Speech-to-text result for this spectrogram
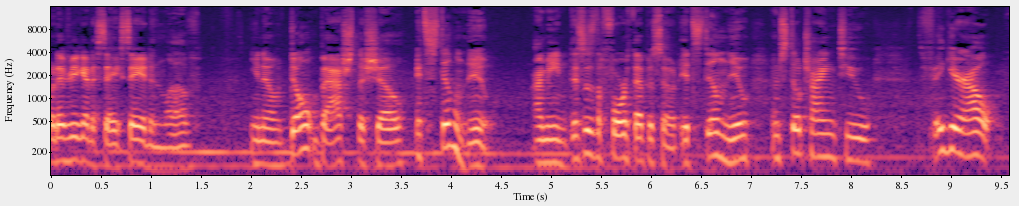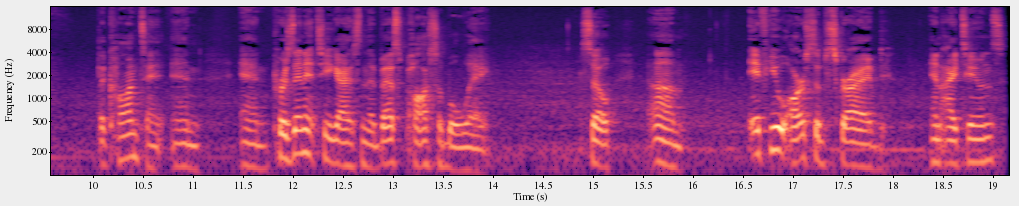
whatever you got to say, say it in love. You know, don't bash the show. It's still new. I mean, this is the fourth episode. It's still new. I'm still trying to figure out the content and and present it to you guys in the best possible way. So, um, if you are subscribed in iTunes,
